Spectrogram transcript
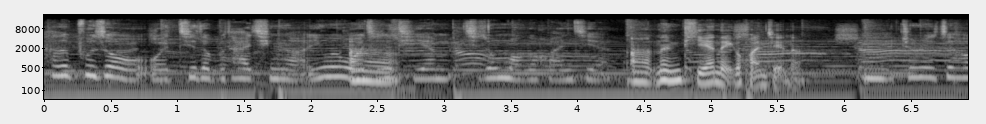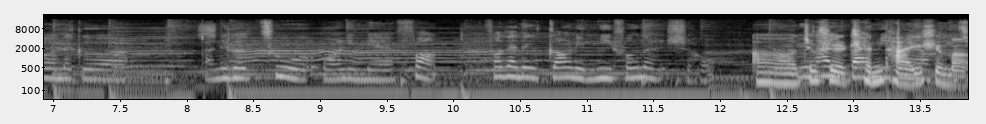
嗯，它的步骤我记得不太清了，因为我只是体验其中某个环节。啊，那你体验哪个环节呢？嗯，就是最后那个把那个醋往里面放，放在那个缸里密封的时候。啊，就是沉坛是吗？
